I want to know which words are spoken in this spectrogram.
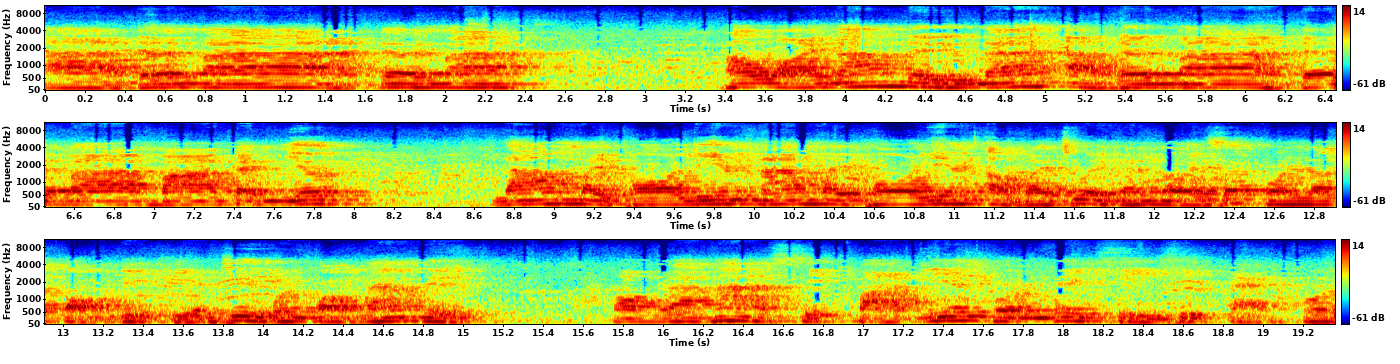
อ่าเดินมาเดินมาถวายน้ำดื่มนะอ่าเดินมาเดินมามากันเยอะ น้ำไม่พอเลี้ยงน้ำไม่พอเลี้ยงเอามาช่วยกันหน่อยสักคนละกล่องดิเขียนชื่อบนกล่องน้ำดื่มกล่องละห้าสิบบาทเลี้ยงคนได้สี่สิบแปดคน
